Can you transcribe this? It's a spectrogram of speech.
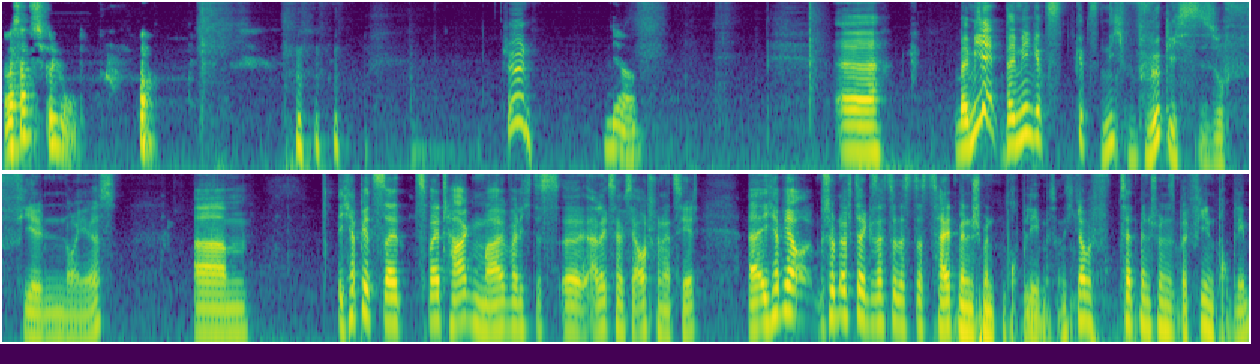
Aber es hat sich gelohnt. Schön. Ja. Äh, bei mir, bei mir gibt's, gibt's nicht wirklich so viel Neues. Ähm, ich habe jetzt seit zwei Tagen mal, weil ich das, äh, Alex habe es ja auch schon erzählt, äh, ich habe ja schon öfter gesagt, so, dass das Zeitmanagement ein Problem ist. Und ich glaube, Zeitmanagement ist bei vielen ein Problem.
